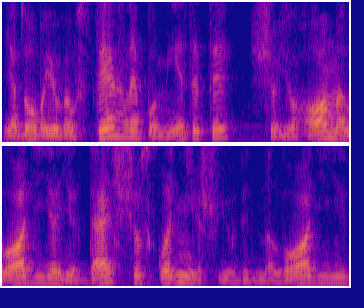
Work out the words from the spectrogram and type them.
я думаю, ви встигли помітити, що його мелодія є дещо складнішою від мелодії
